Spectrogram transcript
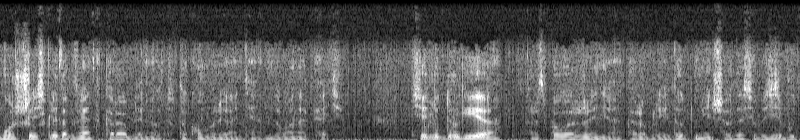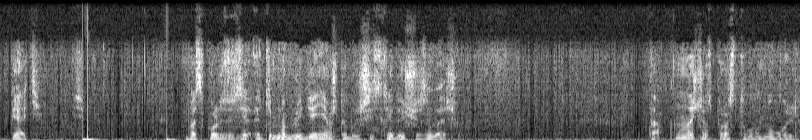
может 6 клеток заняты кораблями, вот в таком варианте, 2 на 5. Все другие расположения кораблей идут меньше, вот здесь, вот здесь будет 5. Воспользуйтесь этим наблюдением, чтобы решить следующую задачу. Так, ну начнем с простого. 0.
